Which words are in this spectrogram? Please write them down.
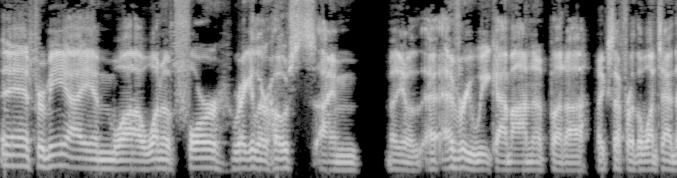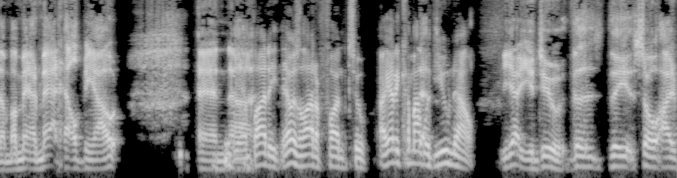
And for me, I am uh, one of four regular hosts. I'm you know every week I'm on it, but uh, except for the one time that my man Matt helped me out. And yeah, uh, buddy, that was a lot of fun too. I got to come out that, with you now. Yeah, you do. The the so I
